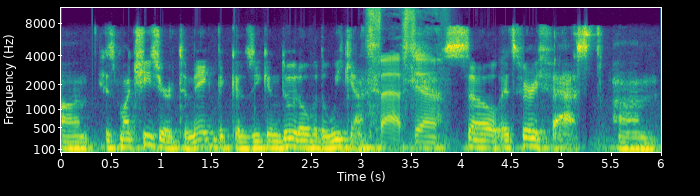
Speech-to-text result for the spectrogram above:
um, is much easier to make because you can do it over the weekend. Fast, yeah. So it's very fast, um,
